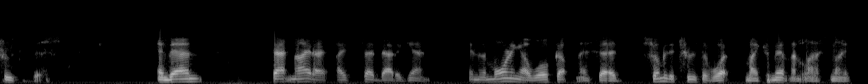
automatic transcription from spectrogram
truth of this. And then that night I, I said that again. In the morning I woke up and I said, Show me the truth of what my commitment last night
